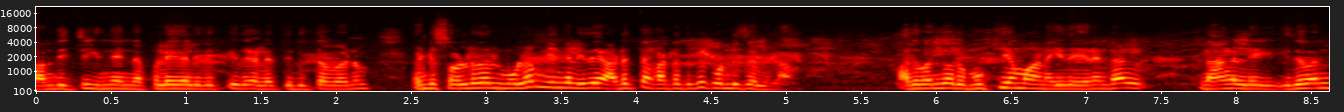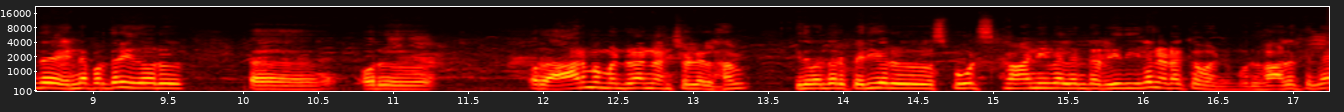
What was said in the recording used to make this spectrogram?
சந்தித்து இந்த இந்த பிள்ளைகள் இருக்குது இதில் திருத்த வேணும் என்று சொல்கிறதன் மூலம் நீங்கள் இதை அடுத்த கட்டத்துக்கு கொண்டு செல்லலாம். அது வந்து ஒரு முக்கியமான இது ஏனென்றால் நாங்கள் இது வந்து என்னை பொறுத்தவரை இது ஒரு ஒரு ஒரு ஆரம்பம் என்றால் நான் சொல்லலாம். இது வந்து ஒரு பெரிய ஒரு ஸ்போர்ட்ஸ் கார்னிவல் என்ற ரீதியில் நடக்க வேண்டும். ஒரு காலத்தில்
